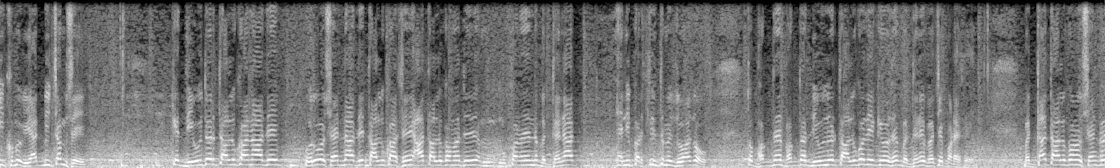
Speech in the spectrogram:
એ ખૂબ વ્યાજબી ચમશે કે દેવદર તાલુકાના જે પૂર્વ શહેરના જે તાલુકા છે, આ તાલુકામાં જે પણ બધાના એની પરિસ્થિતિ તમે જોવા દો તો ફક્ત ને ફક્ત દેવુદર તાલુકો જ એક એવો છે, બધાને વચ્ચે પડે છે. બધા તાલુકાનું સેન્ટર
